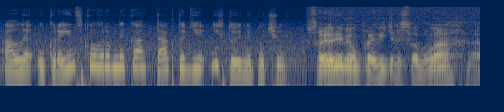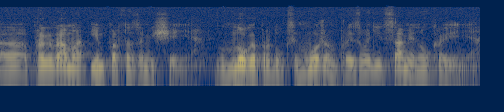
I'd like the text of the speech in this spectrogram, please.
але українського виробника так тоді ніхто й не почув. В свое время у правительства была э, программа импортозамещения. Много продукции мы можем производить сами на Украине,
